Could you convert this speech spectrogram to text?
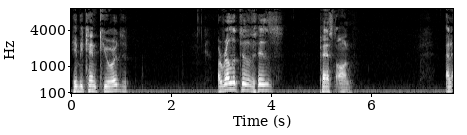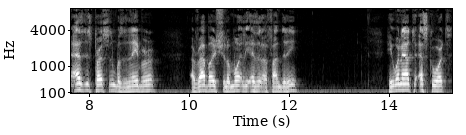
he became cured, a relative of his passed on. And as this person was a neighbor of Rabbi Shlomo Eliezer Alfandari, he went out to escort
